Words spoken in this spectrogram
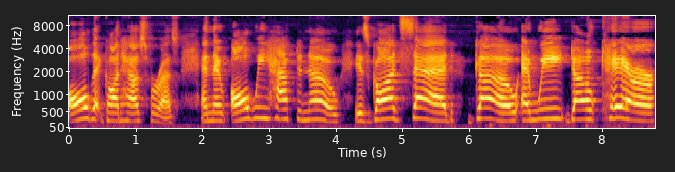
all that God has for us. And that all we have to know is God said, go, and we don't care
